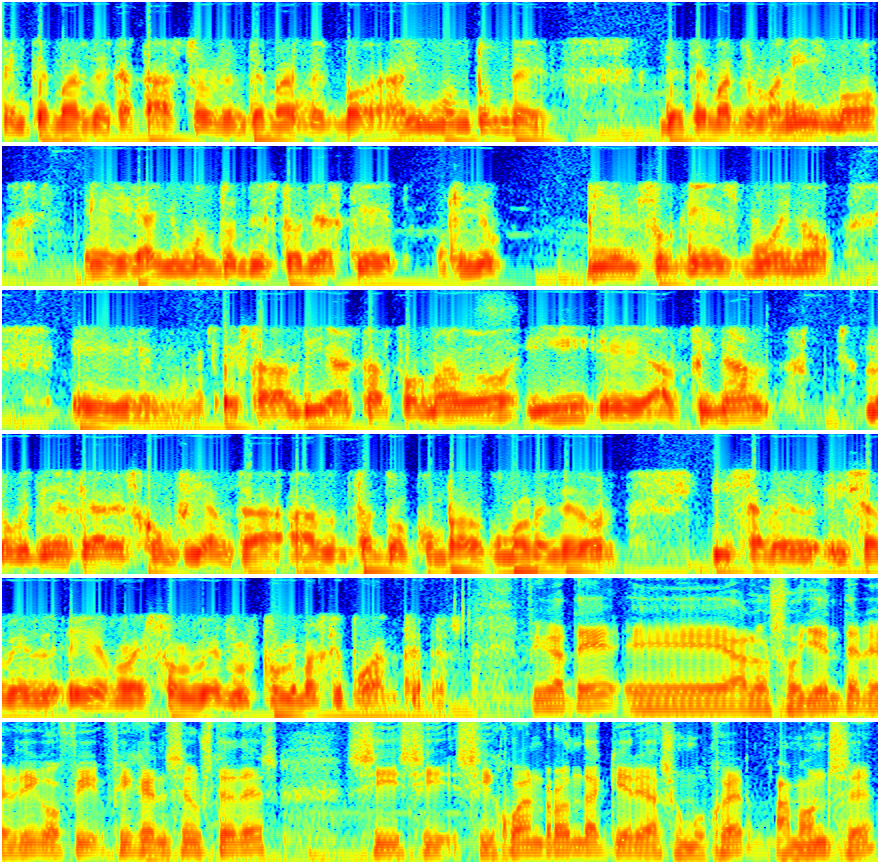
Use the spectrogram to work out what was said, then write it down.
en temas de catastros, en temas de... bueno, hay un montón de, de temas de urbanismo, eh, hay un montón de historias que, que yo pienso que es bueno eh, estar al día, estar formado y eh, al final lo que tienes que dar es confianza al tanto al comprador como al vendedor y saber y saber eh, resolver los problemas que puedan tener. Fíjate, eh, a los oyentes les digo, fí- fíjense ustedes si, si, si Juan Ronda quiere a su mujer, a Monse,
